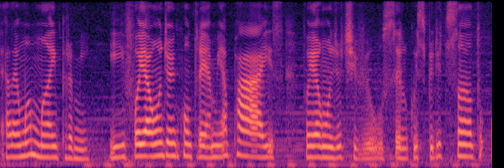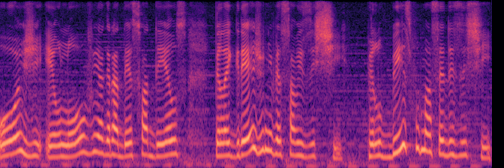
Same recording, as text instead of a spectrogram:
ela é uma mãe para mim. E foi aonde eu encontrei a minha paz, foi aonde eu tive o selo com o Espírito Santo. Hoje eu louvo e agradeço a Deus pela Igreja Universal existir, pelo Bispo Macedo existir,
